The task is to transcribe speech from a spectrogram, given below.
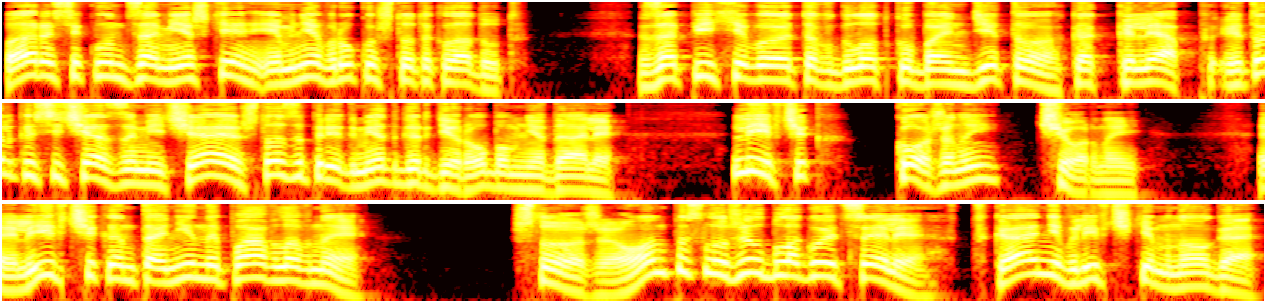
Пара секунд замешки, и мне в руку что-то кладут. Запихиваю это в глотку бандиту, как кляп, и только сейчас замечаю, что за предмет гардероба мне дали. Лифчик, кожаный, черный. Лифчик Антонины Павловны. Что же, он послужил благой цели. Ткани в лифчике много.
